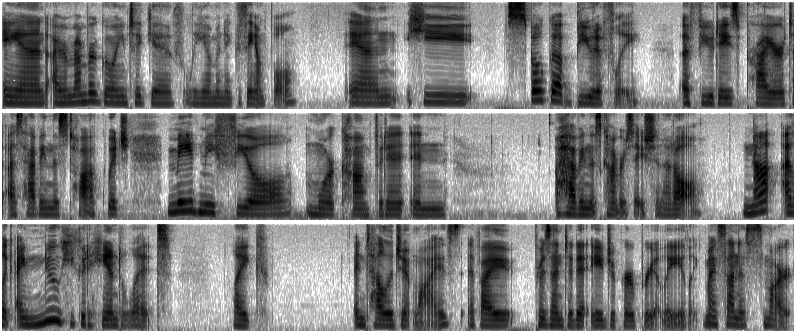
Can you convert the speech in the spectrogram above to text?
And I remember going to give Liam an example and he spoke up beautifully a few days prior to us having this talk, which made me feel more confident in having this conversation at all. Not I like I knew he could handle it like intelligent wise if I presented it age appropriately. Like my son is smart,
